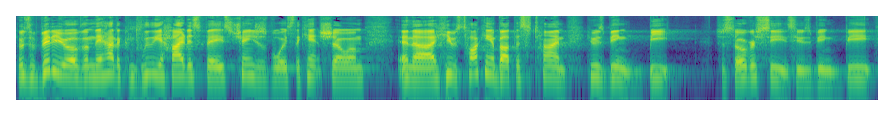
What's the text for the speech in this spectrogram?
there's a video of him. They had to completely hide his face, change his voice. They can't show him. And uh, he was talking about this time he was being beat just overseas. He was being beat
